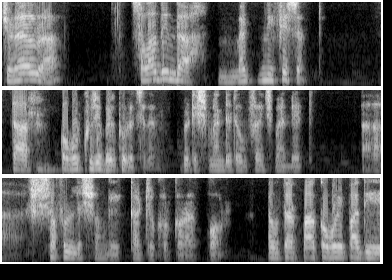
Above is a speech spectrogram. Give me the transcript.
জেনারেলরা সালাদিন দা ম্যাগনিফিসেন্ট তার কবর খুঁজে বের করেছিলেন। ব্রিটিশ ম্যান্ডেট এবং ফ্রেঞ্চ ম্যান্ডেট সাফল্যের সঙ্গে কার্যকর করার পর এবং তার পা কবরে পা দিয়ে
